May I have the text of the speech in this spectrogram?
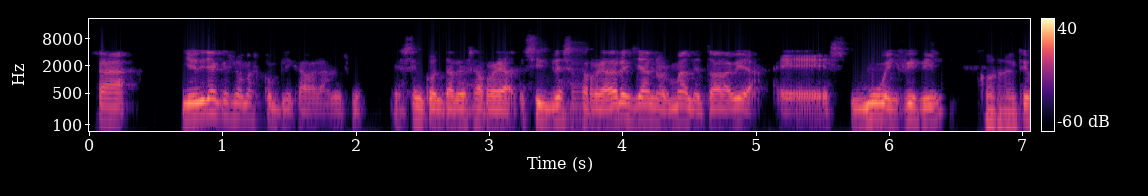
O sea, yo diría que es lo más complicado ahora mismo, es encontrar desarrolladores. Sí, desarrolladores ya normal de toda la vida, eh, es muy difícil. Correcto.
